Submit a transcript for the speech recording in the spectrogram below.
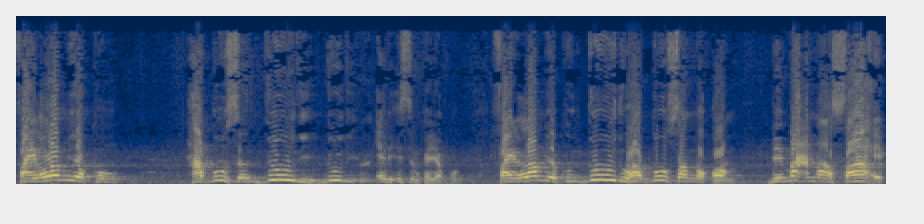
Fain lam yakun hadduusan duudi duudi u celi isimka yakun. Fain lam yakun duudu hadduusan noqon bimacnaa saaxib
